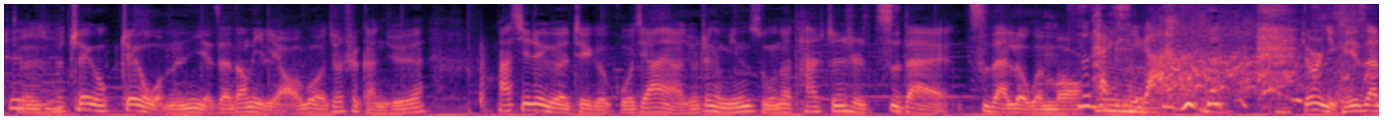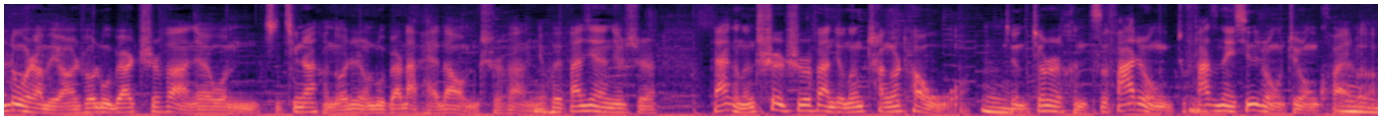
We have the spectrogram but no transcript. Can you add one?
对对，这个这个我们也在当地聊过，就是感觉巴西这个这个国家呀，就这个民族呢，它真是自带自带乐观包自带喜感。就是你可以在路上，比方说路边吃饭，就我们经常很多这种路边大排档，我们吃饭，你会发现就是大家可能吃着吃着饭就能唱歌跳舞，嗯就就是很自发这种就发自内心的这种这种快乐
